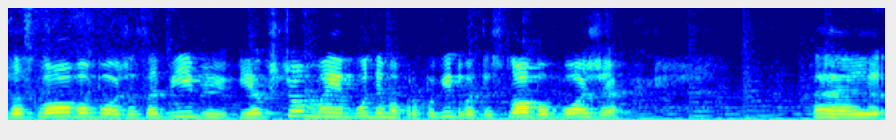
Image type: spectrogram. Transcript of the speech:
за Слово Боже, за Біблію. І якщо ми будемо проповідувати Слово Боже е,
